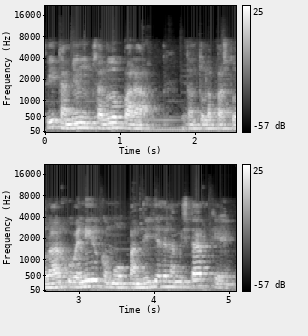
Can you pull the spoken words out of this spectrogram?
Sí, también un saludo para tanto la pastoral juvenil como pandillas de la amistad que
